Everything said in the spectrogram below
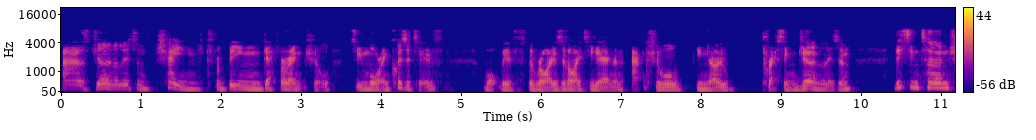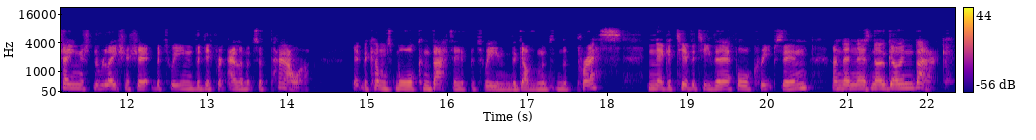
as journalism changed from being deferential to more inquisitive, what with the rise of ITN and actual, you know, pressing journalism, this in turn changed the relationship between the different elements of power. It becomes more combative between the government and the press. Negativity therefore creeps in, and then there's no going back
